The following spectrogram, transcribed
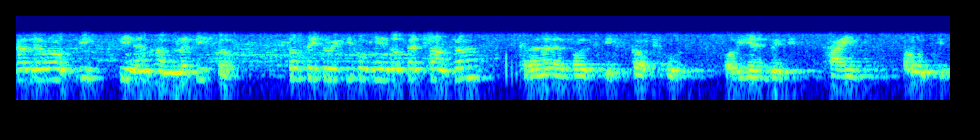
kadrę Austrii Finem Hamule Pisto. Kto z tej trójki powinien dostać szansę? trenerem polskich skoczków powinien być Heinz Kucin.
